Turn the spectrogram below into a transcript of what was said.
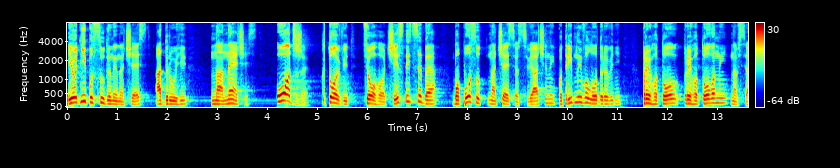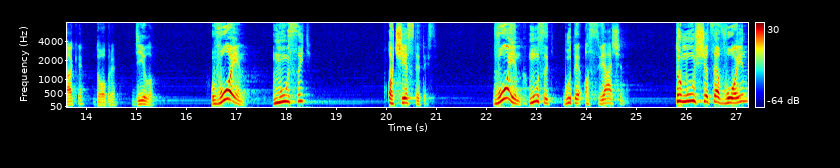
І одні посудини на честь, а другі на нечесть. Отже, хто від цього очистить себе, бо посуд на честь освячений, потрібний володареві, приготов, приготований на всяке добре діло. Воїн мусить очиститись. Воїн мусить бути освяченим. Тому що це воїн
